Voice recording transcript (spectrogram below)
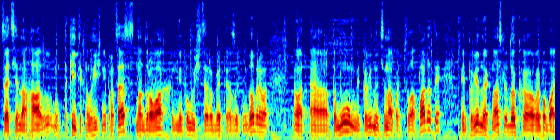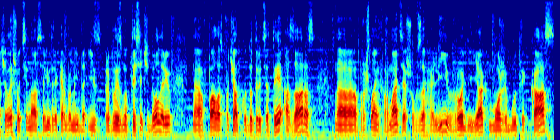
це ціна газу. Ну, такий технологічний процес. На дровах не вийде робити азотні добрива. От, е, тому відповідно ціна почала падати. Відповідно, як наслідок, е, ви побачили, що ціна селітри карбаміда із приблизно 1000 доларів е, впала спочатку до 30, а зараз пройшла інформація, що взагалі вроді як може бути кас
